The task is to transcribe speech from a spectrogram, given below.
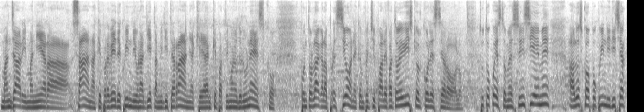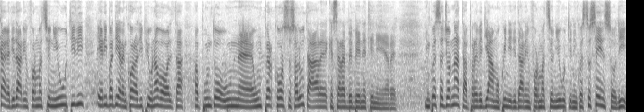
mangiare in maniera sana che prevede quindi una dieta mediterranea che è anche patrimonio dell'UNESCO, controllare la pressione che è un principale fattore di rischio, il colesterolo. Tutto questo messo insieme ha lo scopo quindi di cercare di dare informazioni utili e ribadire ancora di più una volta appunto un, eh, un percorso salutare che sarebbe bene tenere. In questa giornata prevediamo quindi di dare informazioni utili in questo senso, di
